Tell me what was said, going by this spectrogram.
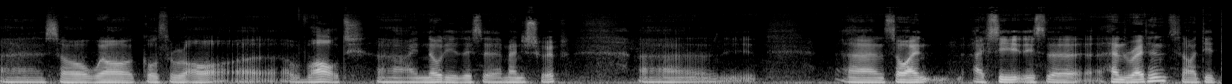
Uh, so we'll go through all uh, vault. Uh, I noted this manuscript, and so I I see it's handwritten. So I did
